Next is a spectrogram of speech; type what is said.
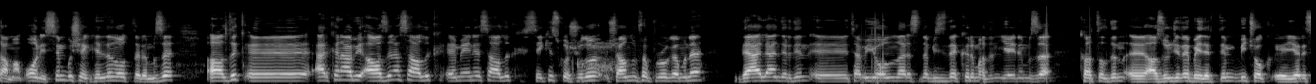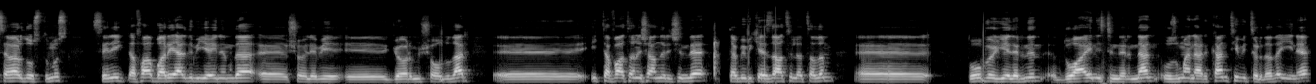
Tamam 10 isim bu şekilde notlarımızı aldık. Ee, Erkan abi ağzına sağlık, emeğine sağlık. 8 koşulu Şanlıurfa programını değerlendirdin. Ee, tabii yolun arasında bizi de kırmadın. Yayınımıza katıldın. Ee, az önce de belirttim. Birçok e, yarı sever dostumuz seni ilk defa bariyerde bir yayınında e, şöyle bir e, görmüş oldular. E, ilk defa tanışanlar için de tabii bir kez daha hatırlatalım. E, Doğu bölgelerinin duayen isimlerinden Uzman Erkan Twitter'da da yine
